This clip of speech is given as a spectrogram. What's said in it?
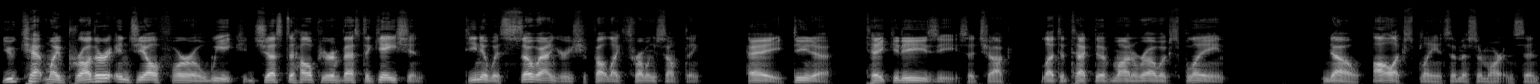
You kept my brother in jail for a week just to help your investigation. Dina was so angry she felt like throwing something. Hey, Dina, take it easy, said Chuck. Let Detective Monroe explain. No, I'll explain, said Mr. Martinson.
